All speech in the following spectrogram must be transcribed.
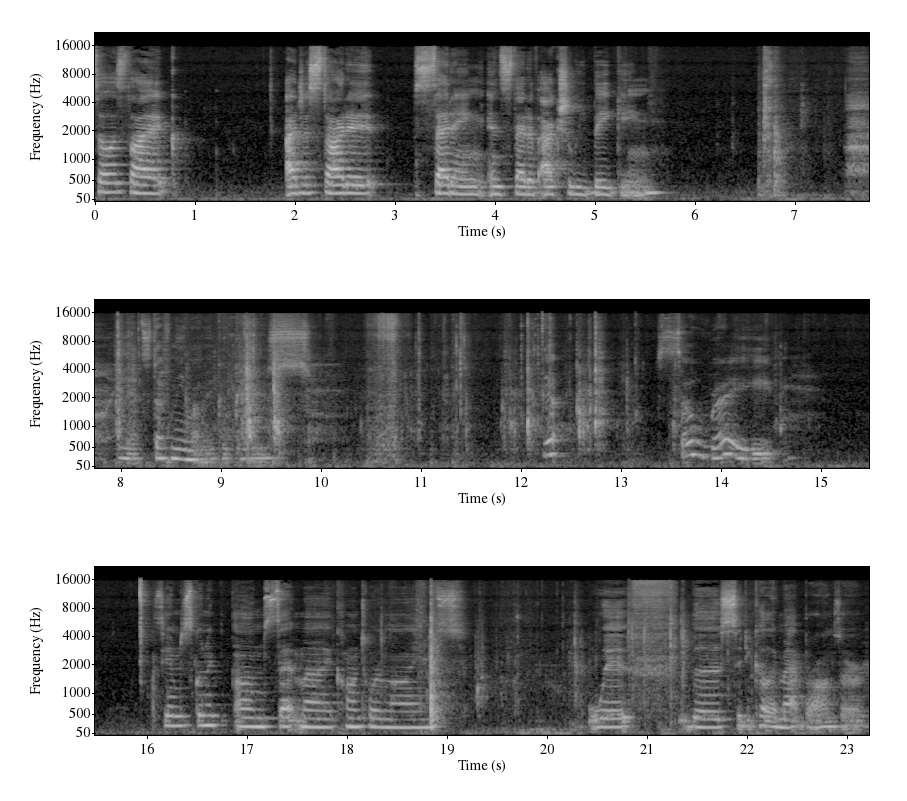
So it's like I just started setting instead of actually baking. yeah, it's definitely my makeup case. Yep. So right. See, I'm just gonna um set my contour lines with the City Color Matte Bronzer.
